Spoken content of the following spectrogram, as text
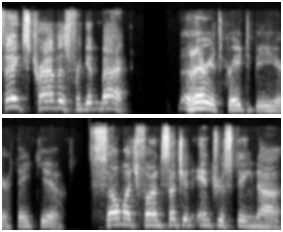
thanks, Travis, for getting back. Larry, it's great to be here. Thank you. So much fun, such an interesting uh,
